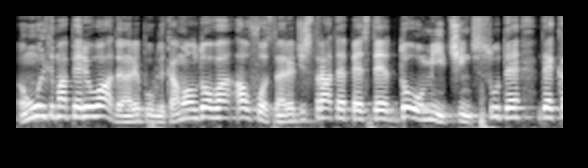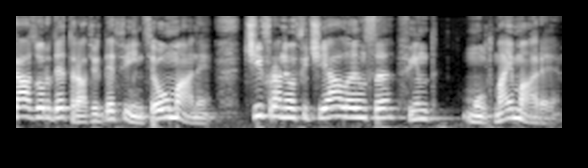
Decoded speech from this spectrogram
În ultima perioadă în Republica Moldova au fost înregistrate peste 2500 de cazuri de trafic de ființe umane, cifra neoficială însă fiind mult mai mare.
